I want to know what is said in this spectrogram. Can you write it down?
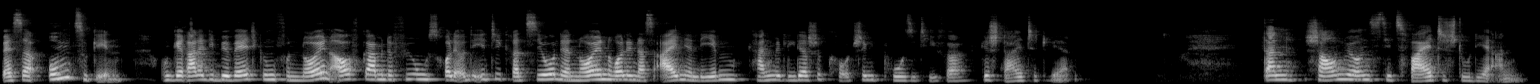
besser umzugehen und gerade die Bewältigung von neuen Aufgaben der Führungsrolle und die Integration der neuen Rolle in das eigene Leben kann mit Leadership Coaching positiver gestaltet werden. Dann schauen wir uns die zweite Studie an.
